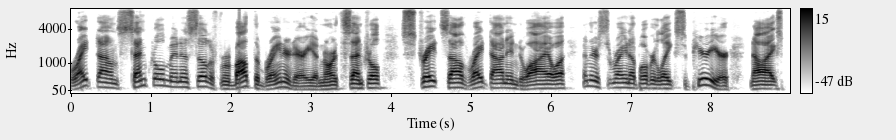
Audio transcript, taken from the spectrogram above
right down central Minnesota from about the Brainerd area, north central, straight south, right down into Iowa. And there's some rain up over Lake Superior. Now, I expect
